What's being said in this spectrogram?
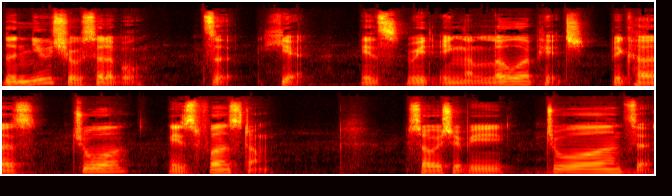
the neutral syllable 字 here is read in a lower pitch because 桌 is first tone. So it should be 桌子.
